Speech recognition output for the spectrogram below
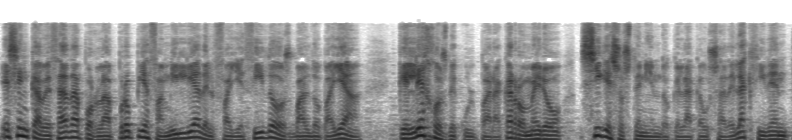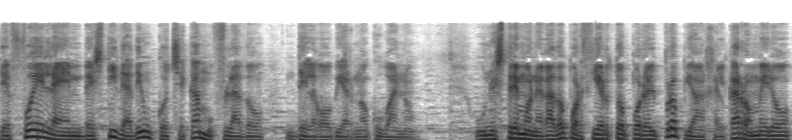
es encabezada por la propia familia del fallecido Osvaldo Payá, que lejos de culpar a Carromero, sigue sosteniendo que la causa del accidente fue la embestida de un coche camuflado del gobierno cubano. un extremo negado, por cierto, por el propio Ángel Carromero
